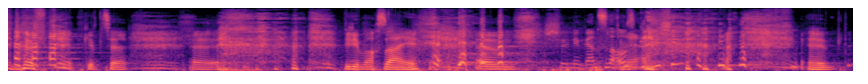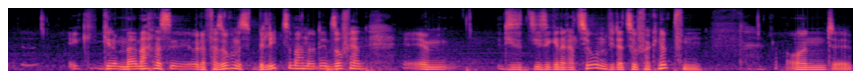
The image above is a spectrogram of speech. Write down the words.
gibt es ja, äh, wie dem auch sei. Ähm, Schön dem Ganzen ausgeglichen. Äh, genau, machen das oder versuchen es beliebt zu machen und insofern ähm, diese, diese Generationen wieder zu verknüpfen und äh,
